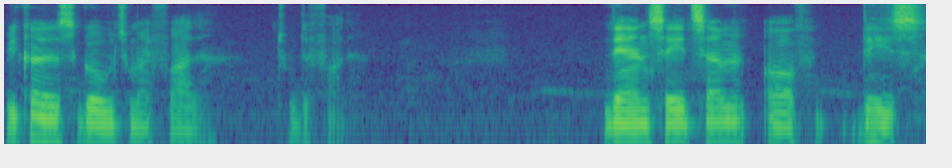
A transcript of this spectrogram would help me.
because go to my Father, to the Father. Then said some of these,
